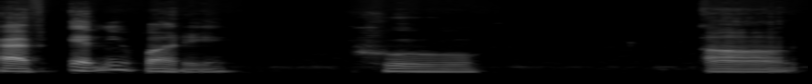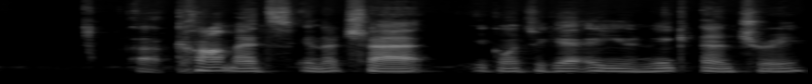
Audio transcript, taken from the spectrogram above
have anybody who um, uh, comments in the chat. You're going to get a unique entry,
